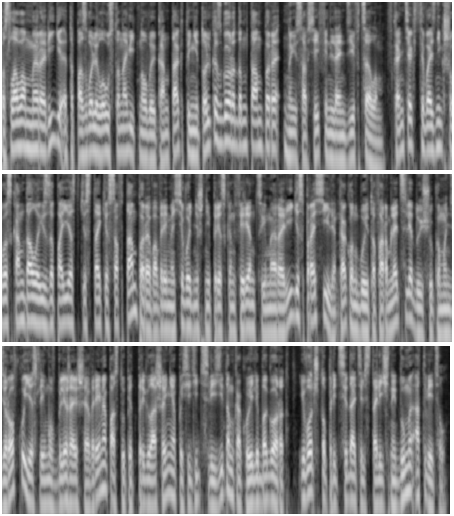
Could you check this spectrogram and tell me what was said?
По словам мэра Риги, это позволило установить новые контакты не только с городом Тампере, но и со всей Финляндии в целом. В контексте возникшего скандала из-за поездки Стакиса в Тампере во время сегодняшней пресс-конференции мэра Риги спросили, как он будет оформлять следующую командировку, если ему в ближайшее время поступит приглашение посетить с визитом какой-либо город. И вот что председатель столичной думы ответил.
